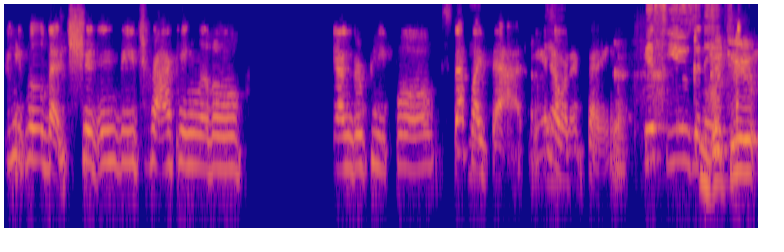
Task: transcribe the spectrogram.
people that shouldn't be tracking little younger people, stuff like that. You know what I'm saying? Yeah. Misusing it. Would you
